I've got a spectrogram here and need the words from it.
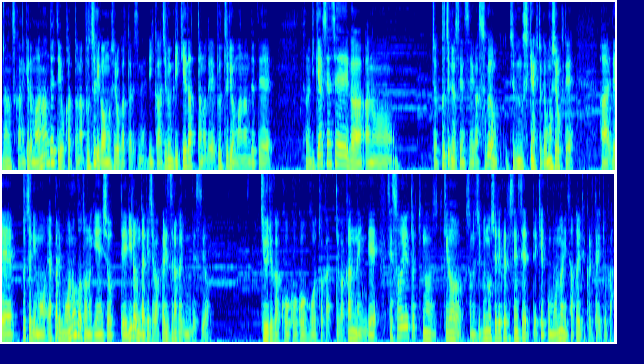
なんすかねけど学んでてよかったのは物理が面白かったですね。理科自分理系だったので物理を学んでてその理系の先生があのじゃ物理の先生がすごい自分の好きな人で面白くてはい、で物理もやっぱり物事の現象って理論だけじゃ分かりづらいんですよ。重力がこうこうこうこうとかって分かんないんでそういう時のけどその自分の教えてくれた先生って結構物に例えてくれたりとか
